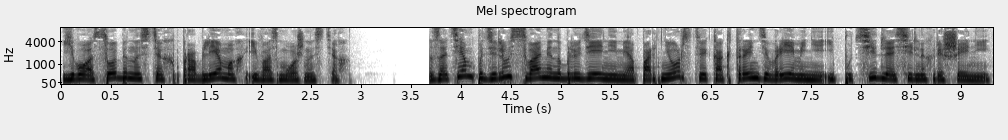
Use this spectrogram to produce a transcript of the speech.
его особенностях, проблемах и возможностях. Затем поделюсь с вами наблюдениями о партнерстве как тренде времени и пути для сильных решений.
